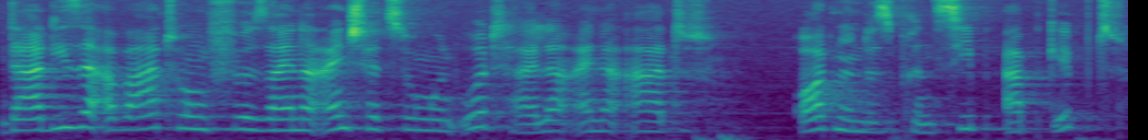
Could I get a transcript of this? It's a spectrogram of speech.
Da diese Erwartung für seine Einschätzungen und Urteile eine Art ordnendes Prinzip abgibt,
